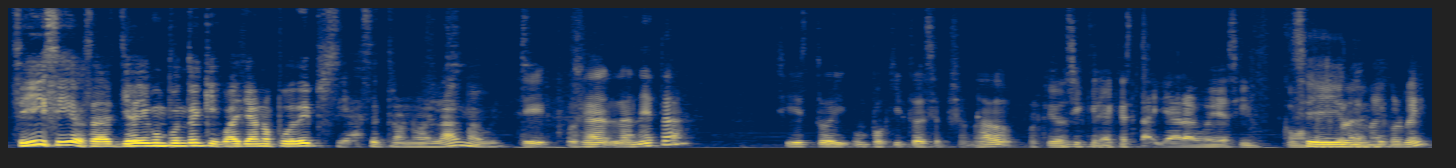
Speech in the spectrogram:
sí, sí, o sea, yo llegué a un punto en que igual ya no pude y pues ya se tronó el alma, güey. Sí, o sea, la neta, sí estoy un poquito decepcionado, porque yo sí quería que estallara, güey, así como Sí, película de. Michael Bay.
